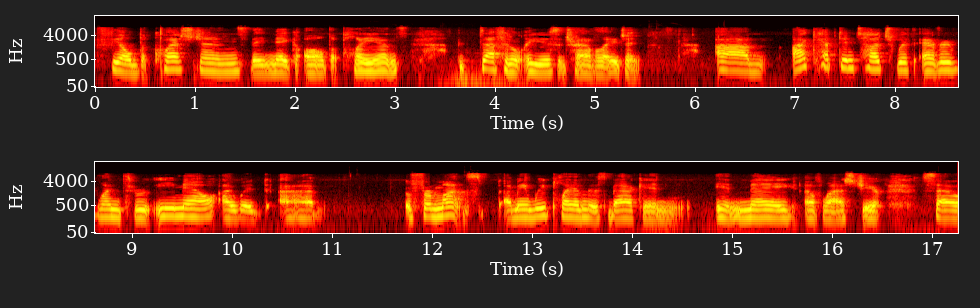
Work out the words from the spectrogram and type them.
field the questions. They make all the plans. Definitely use a travel agent. Um, I kept in touch with everyone through email. I would, uh, for months. I mean, we planned this back in in May of last year. So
